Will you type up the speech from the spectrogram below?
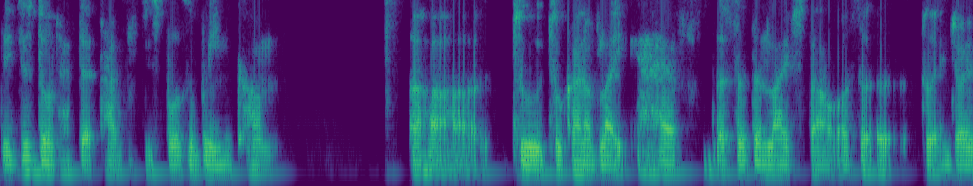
they just don't have that type of disposable income uh, to to kind of like have a certain lifestyle or to enjoy.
